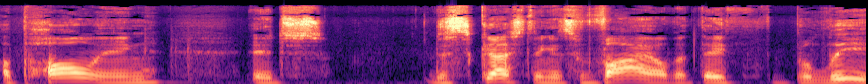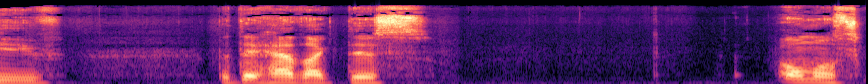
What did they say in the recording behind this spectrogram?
appalling, it's disgusting, it's vile that they believe that they have like this almost,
